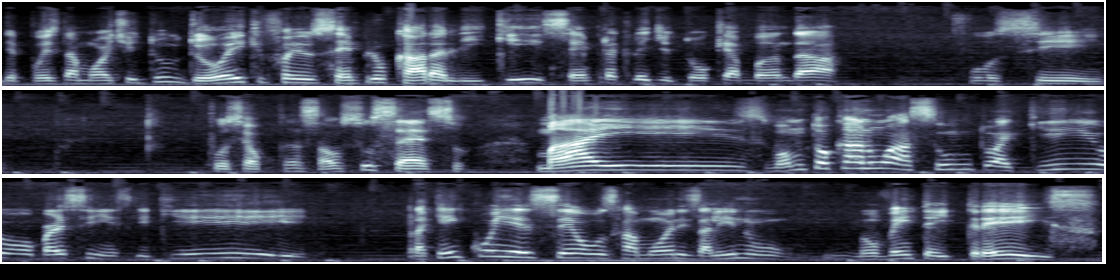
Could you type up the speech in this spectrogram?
depois da morte do Joey, que foi sempre o cara ali que sempre acreditou que a banda fosse fosse alcançar o sucesso. Mas vamos tocar num assunto aqui, o Barcinski, que para quem conheceu os Ramones ali no 93,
